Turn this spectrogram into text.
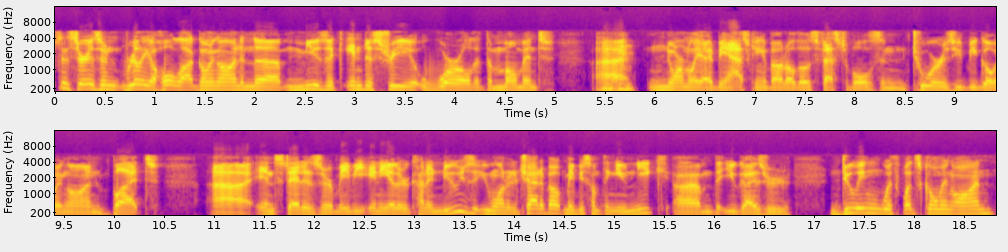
since there isn't really a whole lot going on in the music industry world at the moment, uh, normally I'd be asking about all those festivals and tours you'd be going on, but uh, instead, is there maybe any other kind of news that you wanted to chat about? Maybe something unique um, that you guys are doing with what's going on?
